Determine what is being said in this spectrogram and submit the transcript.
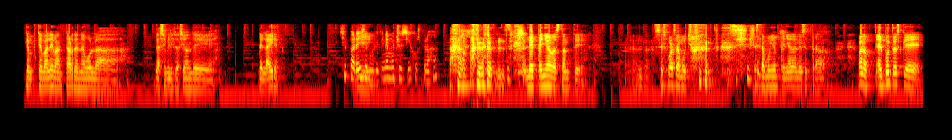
que, va a levantar de nuevo la, la civilización de, del aire. Sí parece, porque tiene muchos hijos, pero ajá. Le peña bastante. Se esfuerza mucho. Está muy empeñado en ese trabajo. Bueno, el punto es que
